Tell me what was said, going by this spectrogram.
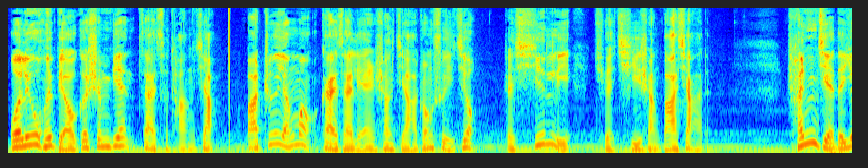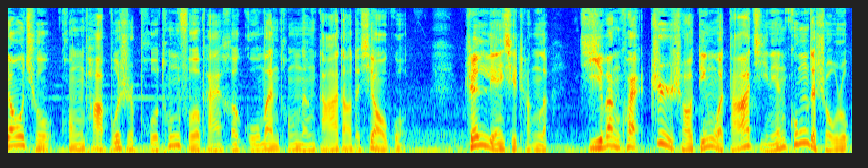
我溜回表哥身边，再次躺下，把遮阳帽盖在脸上，假装睡觉，这心里却七上八下的。陈姐的要求恐怕不是普通佛牌和古曼童能达到的效果，真联系成了，几万块至少顶我打几年工的收入，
